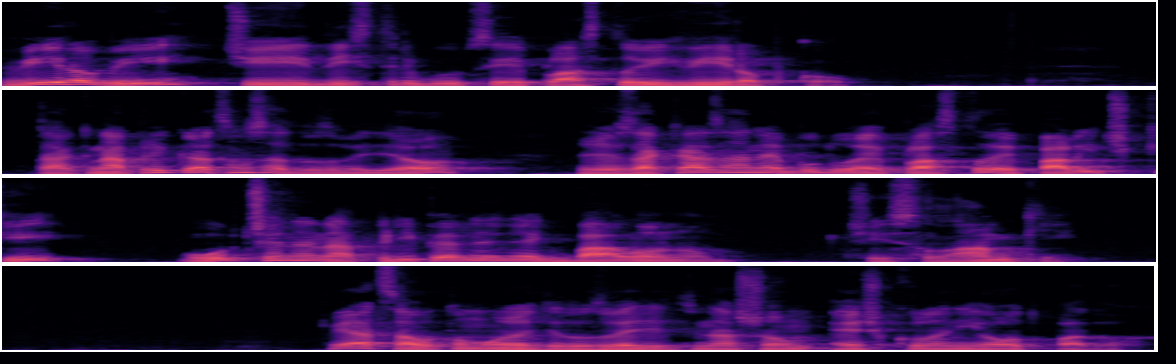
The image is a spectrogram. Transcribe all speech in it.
výroby či distribúcie plastových výrobkov. Tak napríklad som sa dozvedel, že zakázané budú aj plastové paličky určené na pripevnenie k balónom, či slámky. Viac sa o tom môžete dozvedieť v našom e-školení o odpadoch.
